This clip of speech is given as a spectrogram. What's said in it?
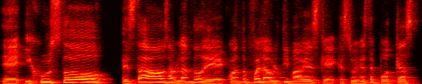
eh, y justo estábamos hablando de cuándo fue la última vez que, estuve en este podcast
